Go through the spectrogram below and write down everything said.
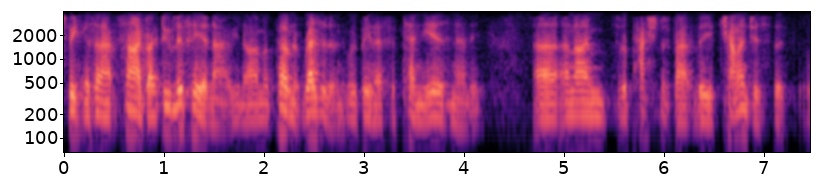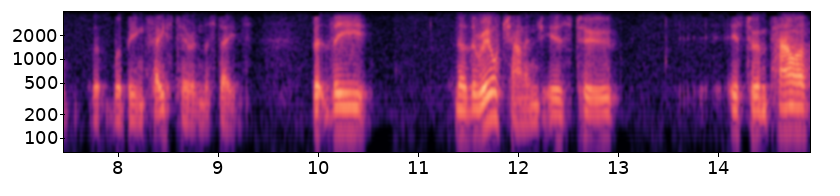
speaking as an outsider. I do live here now. You know, I'm a permanent resident. We've been here for 10 years nearly, uh, and I'm sort of passionate about the challenges that, that we're being faced here in the states. But the you know, the real challenge is to is to empower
